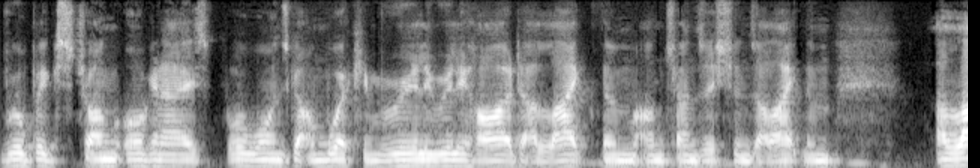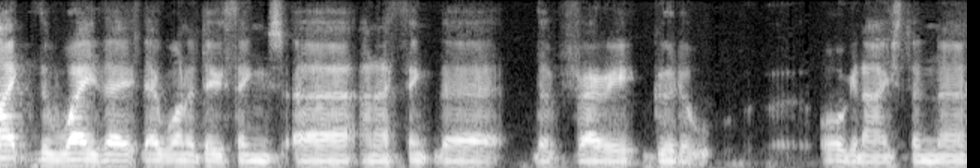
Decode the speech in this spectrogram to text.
real big, strong, organised. Paul Warne's got them working really, really hard. I like them on transitions. I like them. I like the way they, they want to do things, uh, and I think they're they're very good organised and. Uh,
